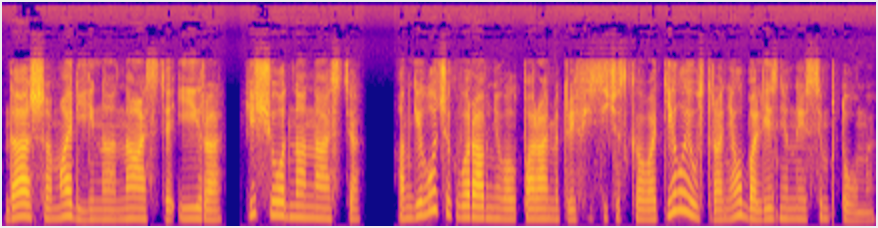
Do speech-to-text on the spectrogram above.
Даша, Марина, Настя, Ира, еще одна Настя. Ангелочек выравнивал параметры физического тела и устранял болезненные симптомы.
